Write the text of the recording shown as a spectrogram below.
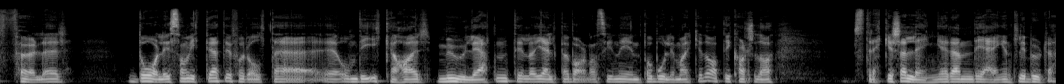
føler dårlig samvittighet i forhold til eh, om de ikke har muligheten til å hjelpe barna sine inn på boligmarkedet, og at de kanskje da strekker seg lenger enn de egentlig burde.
